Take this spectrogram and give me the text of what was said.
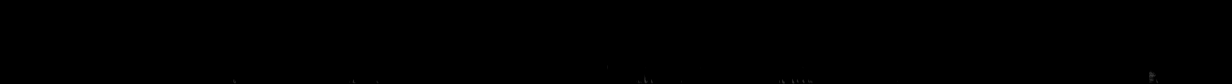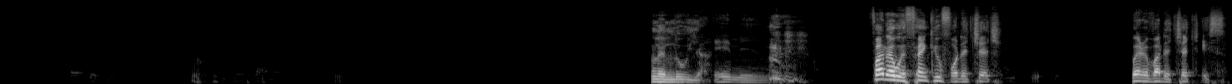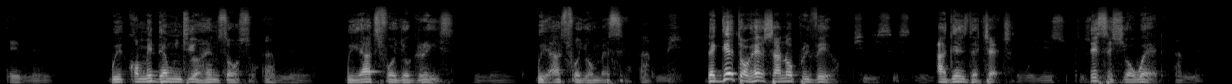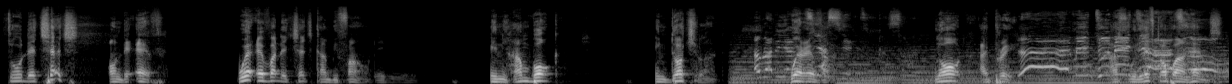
Hallelujah. amen Father, we thank you for the church. Wherever the church is, amen we commit them into your hands also. amen We ask for your grace. amen We ask for your mercy. amen The gate of hell shall not prevail jesus name against the church. ɛwɔ yesu kristo This is your word. amen So the church on the earth, wherever the church can be found, amen in Hamburg, in Deutschland, wherever. Lord, I pray, as we lift up our hands,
